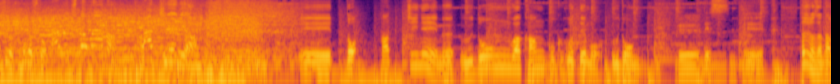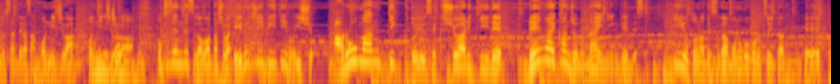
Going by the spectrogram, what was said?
代智和とえー、っとタッチネームうどんは韓国語でもうどんえー。ですえー田代さん田淵さん寺さんこんにちは。こんにちは。突然ですが私は LGBT の一種アロマンティックというセクシュアリティで恋愛感情のない人間です、いい大人ですが物心ついた、えーと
